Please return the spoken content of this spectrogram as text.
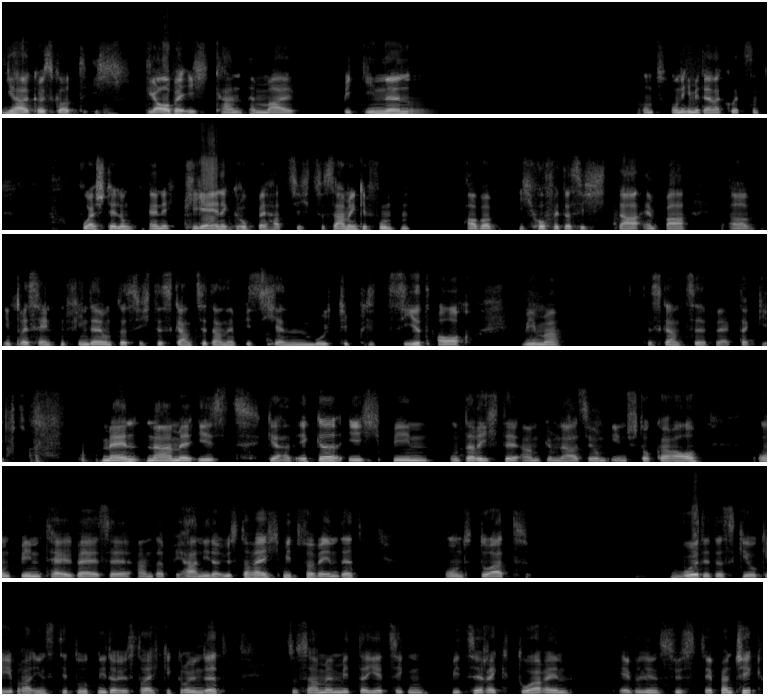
Ja, grüß Gott. Ich glaube, ich kann einmal beginnen und ohnehin mit einer kurzen Vorstellung. Eine kleine Gruppe hat sich zusammengefunden, aber ich hoffe, dass ich da ein paar äh, Interessenten finde und dass sich das Ganze dann ein bisschen multipliziert auch, wie man das Ganze weitergibt. Mein Name ist Gerhard Ecker. Ich bin unterrichte am Gymnasium in Stockerau und bin teilweise an der PH Niederösterreich mitverwendet. Und dort wurde das GeoGebra-Institut Niederösterreich gegründet, zusammen mit der jetzigen Vizerektorin Evelyn Süß-Stepanczyk.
